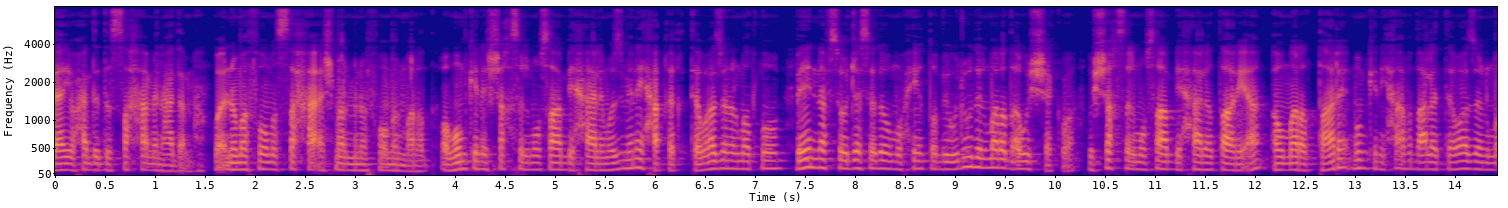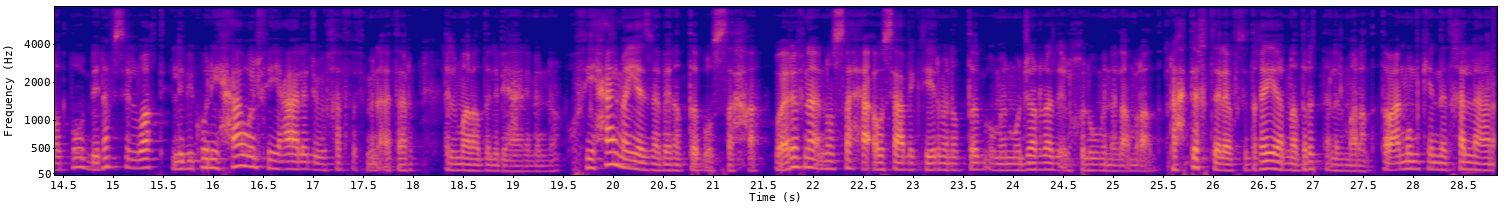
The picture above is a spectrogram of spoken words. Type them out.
لا يحدد الصحة من عدمها وأنه مفهوم الصحة أشمل من مفهوم المرض. وممكن الشخص المصاب بحالة مزمنة يحقق التوازن المطلوب بين نفسه وجسده ومحيطه بوجود المرض أو الشكوى. والشخص المصاب بحالة طارئة أو مرض طارئ ممكن يحافظ على التوازن المطلوب بنفس الوقت اللي بيكون يحاول فيه يعالج ويخفف من أثر المرض اللي بيعاني منه. وفي حال ميزنا بين الطب والصحة وعرفنا أنه الصحة أوسع بكثير من الطب ومن مجرد الخلو من الأمراض. رح تختلف وتتغير نظرتنا للمرض. طبعا ممكن نتخلى عن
